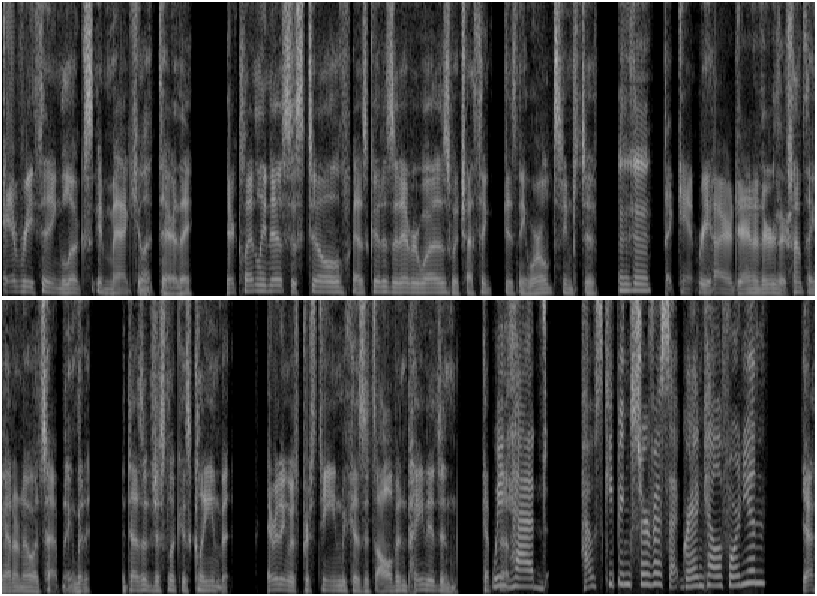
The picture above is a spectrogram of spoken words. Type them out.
Everything looks immaculate there. They their cleanliness is still as good as it ever was, which I think Disney World seems to hmm they can't rehire janitors or something. I don't know what's happening, but it, it doesn't just look as clean, but everything was pristine because it's all been painted and kept We up. had housekeeping service at Grand Californian. Yeah.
